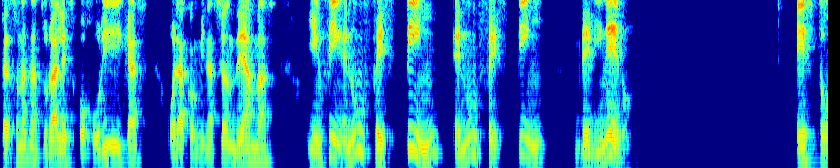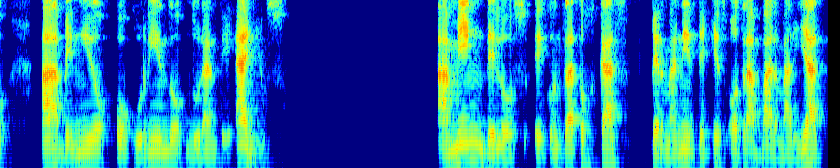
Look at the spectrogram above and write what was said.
personas naturales o jurídicas o la combinación de ambas y en fin, en un festín, en un festín de dinero. Esto ha venido ocurriendo durante años. Amén de los eh, contratos CAS permanentes, que es otra barbaridad,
